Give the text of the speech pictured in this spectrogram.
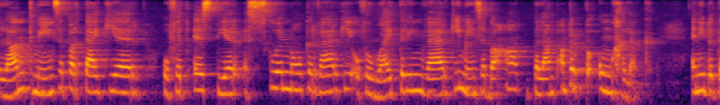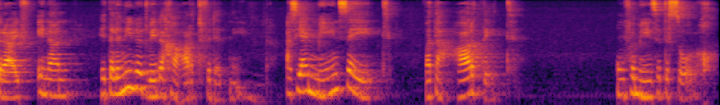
beland mense partykeer of dit is deur 'n skoonmaker werkie of 'n waitering werkie mense beland amper per ongeluk in die bedryf en dan het hulle nie noodwendig 'n hart vir dit nie. As jy mense het wat 'n hart het om vir mense te sorg,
